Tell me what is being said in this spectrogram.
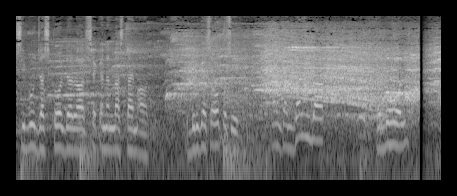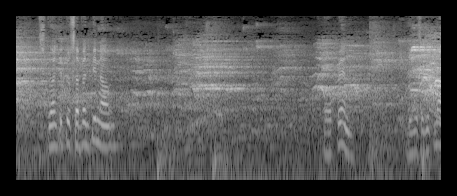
Cebu just called their uh, second and last time out. Binigay sa opposite. Ang ganda ng block for Bohol. It's 22-17 now. Open. Binigay sa gitna.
